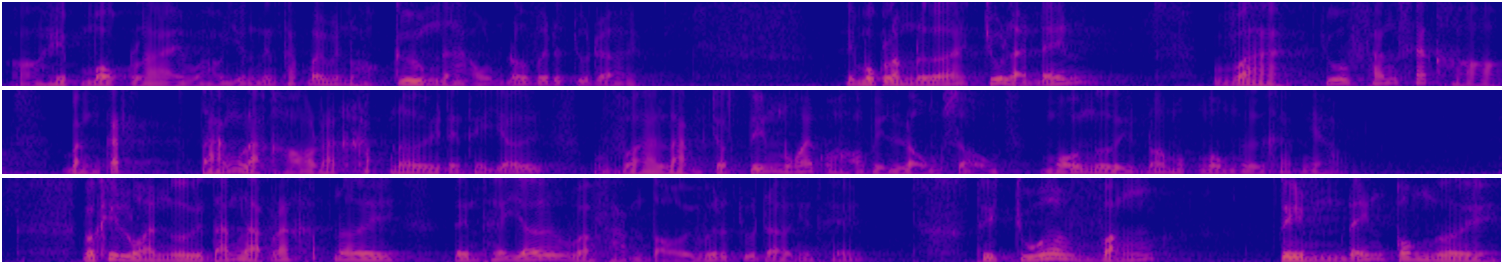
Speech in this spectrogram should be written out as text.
họ hiệp một lại và họ dựng nên tháp ba bên, họ kiêu ngạo đối với Đức Chúa Trời. Thì một lần nữa Chúa lại đến và Chúa phán xét họ bằng cách tán lạc họ ra khắp nơi trên thế giới và làm cho tiếng nói của họ bị lộn xộn. Mỗi người nói một ngôn ngữ khác nhau. Và khi loài người tản lạc ra khắp nơi trên thế giới và phạm tội với Đức Chúa Trời như thế, thì Chúa vẫn tìm đến con người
